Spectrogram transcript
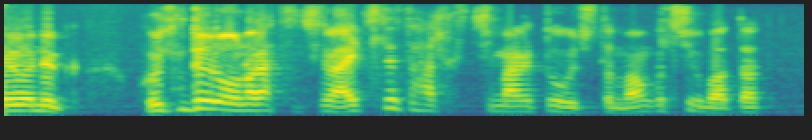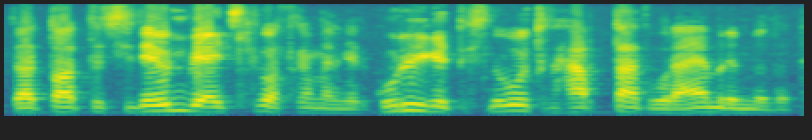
Нөгөө нэг хөлн дээр унгацсан чинь ажлаас халахч магадгүй гэж Монгол шиг бодоод за одоо ер нь би ажилтг болох юм байна гэдэг гүрээгээд тэгс нөгөөт нь хардаад бүр амар юм болоод.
